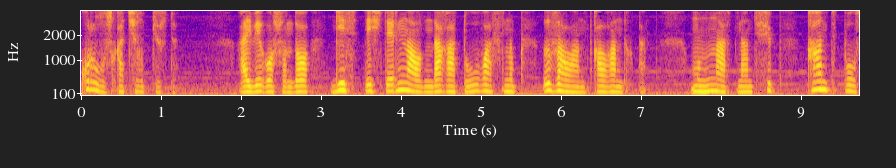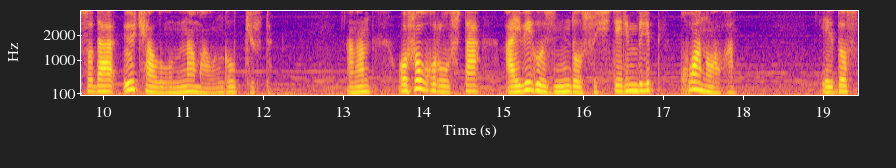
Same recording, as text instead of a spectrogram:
курулушка чыгып жүрдү айбек ошондо кесиптештеринин алдында катуу басынып ызаланып калгандыктан мунун артынан түшүп кантип болсо да өч алуунун амалын кылып жүрдү. Анан ошол курулушта айбек өзүнүн досу иштерин билип кубанып алган. Элдос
